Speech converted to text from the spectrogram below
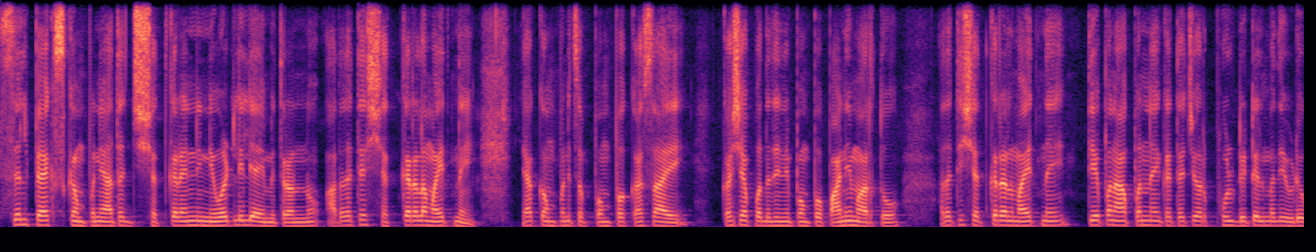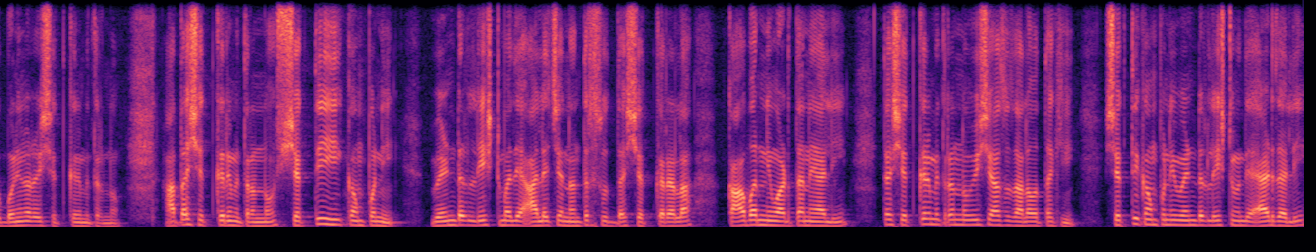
सेलपॅक्स कंपनी आता शेतकऱ्यांनी निवडलेली आहे मित्रांनो. आता त्या शेतकऱ्याला माहीत नाही. या कंपनीचा पंप कसा आहे? कशा पद्धतीने पंप पाणी मारतो? आता ते शेतकऱ्याला माहीत नाही. ते पण आपण नाही का त्याच्यावर फुल डिटेलमध्ये व्हिडिओ बनवणार आहे शेतकरी मित्रांनो. आता शेतकरी मित्रांनो शक्ती ही कंपनी वेंडर लिस्टमध्ये आल्याच्या नंतरसुद्धा शेतकऱ्याला काबर निवडता नाही आली? तर शेतकरी मित्रांनो विषय असा झाला होता की शक्ती कंपनी वेंडर लिस्टमध्ये ॲड झाली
